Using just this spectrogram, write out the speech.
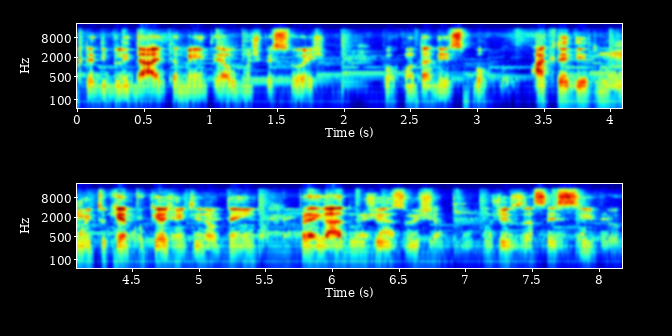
credibilidade também entre algumas pessoas por conta disso. Por, acredito muito que é porque a gente não tem pregado um Jesus, um Jesus acessível.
